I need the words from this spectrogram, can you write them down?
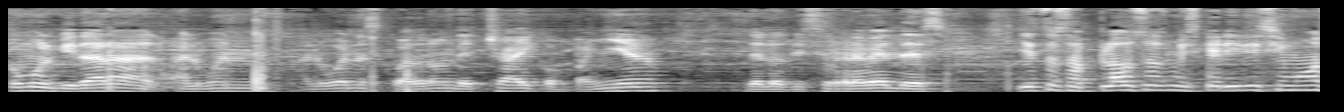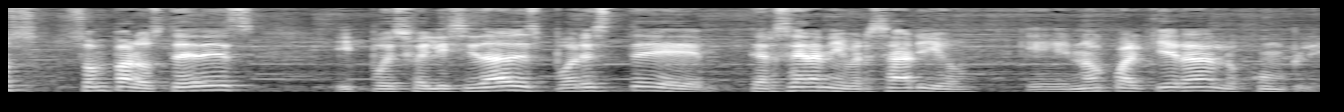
cómo olvidar al buen al buen escuadrón de Chai y compañía de los Rebeldes. Y estos aplausos, mis queridísimos, son para ustedes. Y pues felicidades por este tercer aniversario, que no cualquiera lo cumple.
